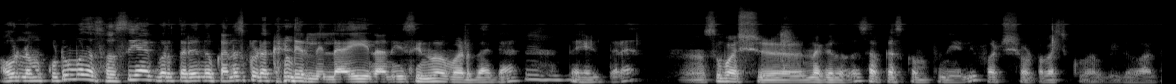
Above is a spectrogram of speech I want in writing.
ಅವ್ರು ನಮ್ಮ ಕುಟುಂಬದ ಸೊಸೆಯಾಗಿ ಬರ್ತಾರೆ ನಾವು ಕನಸು ಕೂಡ ಕಂಡಿರಲಿಲ್ಲ. ಈ ನಾನು ಈ ಸಿನಿಮಾ ಮಾಡಿದಾಗ. ಅಂತ ಹೇಳ್ತಾರೆ. ಸುಭಾಷ್ ನಗರದ ಸರ್ಕಸ್ ಕಂಪನಿಯಲ್ಲಿ ಫಸ್ಟ್ ಶಾರ್ಟ್ ರಾಜ್ಕುಮಾರ್ ಇರುವಾಗ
